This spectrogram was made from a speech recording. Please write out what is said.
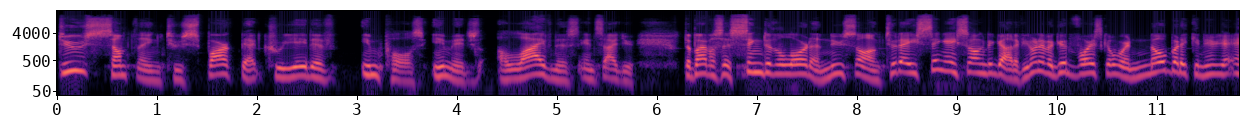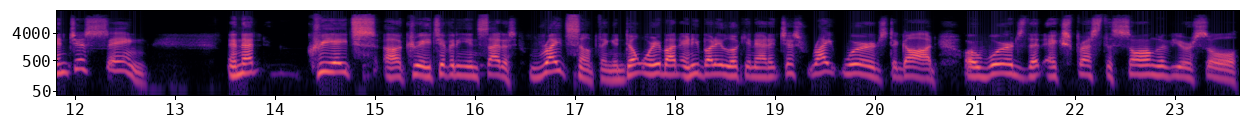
do something to spark that creative impulse, image, aliveness inside you. The Bible says, sing to the Lord a new song. Today, sing a song to God. If you don't have a good voice, go where nobody can hear you and just sing. And that creates uh, creativity inside us. Write something and don't worry about anybody looking at it. Just write words to God or words that express the song of your soul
